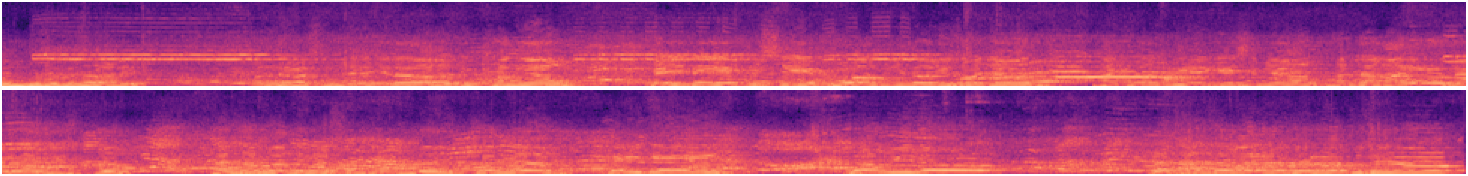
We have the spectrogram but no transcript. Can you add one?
본부장에서 안내 말씀드립니다. 6학년 KD FC 포항 민원 유소년 단상 위에 계시면 단상 아래로 내려와 주십시오. 다시 한번 안내 말씀드립니다. 6학년 KD 포항 민원 자, 단상 아래로 내려와 주세요.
